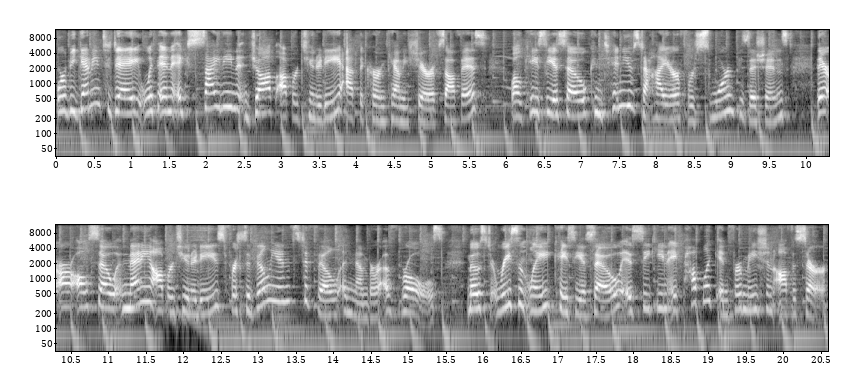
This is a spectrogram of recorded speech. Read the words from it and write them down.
We're beginning today with an exciting job opportunity at the Kern County Sheriff's Office. While KCSO continues to hire for sworn positions, there are also many opportunities for civilians to fill a number of roles. Most recently, KCSO is seeking a public information officer.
